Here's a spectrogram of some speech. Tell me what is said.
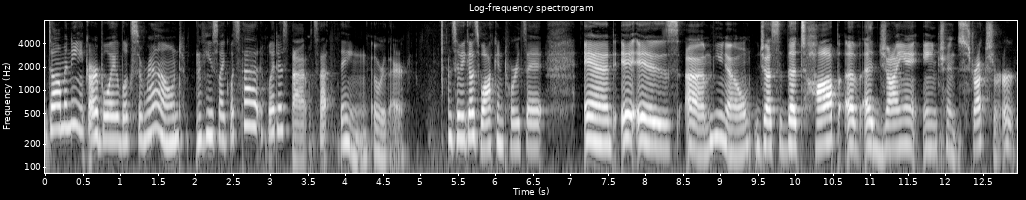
Dominique, our boy, looks around and he's like, What's that? What is that? What's that thing over there? And so he goes walking towards it, and it is, um, you know, just the top of a giant ancient structure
